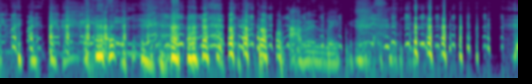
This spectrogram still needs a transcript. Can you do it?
Y más para esta época ya se diga. No mames, güey. Sí,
